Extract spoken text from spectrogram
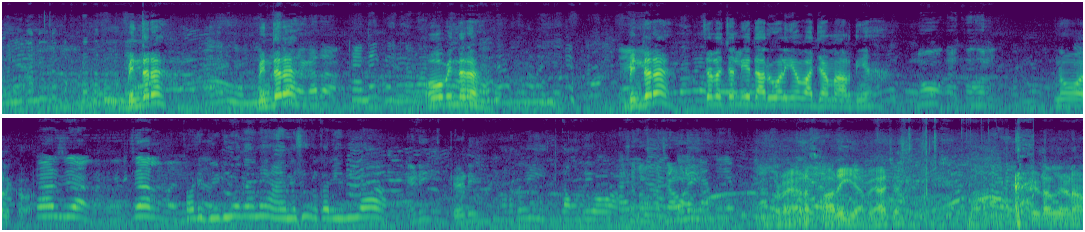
ਮੈਨੂੰ ਕਹਿੰਦੀ ਉਹ ਕੱਪੜੇ ਬਦਲ ਬਿੰਦਰ? ਬਿੰਦਰ? ਕਹਿੰਦੇ ਕਿੰਨਾ ਉਹ ਬਿੰਦਰ। ਬਿੰਦਰ ਚਲੋ ਚੱਲੀਏ ਦਾਰੂ ਵਾਲੀਆਂ ਆਵਾਜ਼ਾਂ ਮਾਰਦੀਆਂ। ਨੋ ਐਲਕੋਹਲ ਨੋ ਜਾ ਚੱਲ ਭਾਈ ਤੁਹਾਡੀ ਵੀਡੀਓ ਤਾਂ ਇਹਨੇ ਐ ਮਸ਼ਹੂਰ ਕਰੀ ਵੀ ਆ। ਕਿਹੜੀ? ਕਿਹੜੀ? ਮਤਲਬ ਵੀ ਲਾਉਂਦੇ ਹੋ ਆ। ਚਲੋ ਅੱਛਾ ਉਹ ਲਈ ਬ੍ਰਾਂਡ ਸਾਰੇ ਹੀ ਆ ਵਿਆਹ ਚ। ਕਿਹੜਾ ਲੈਣਾ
